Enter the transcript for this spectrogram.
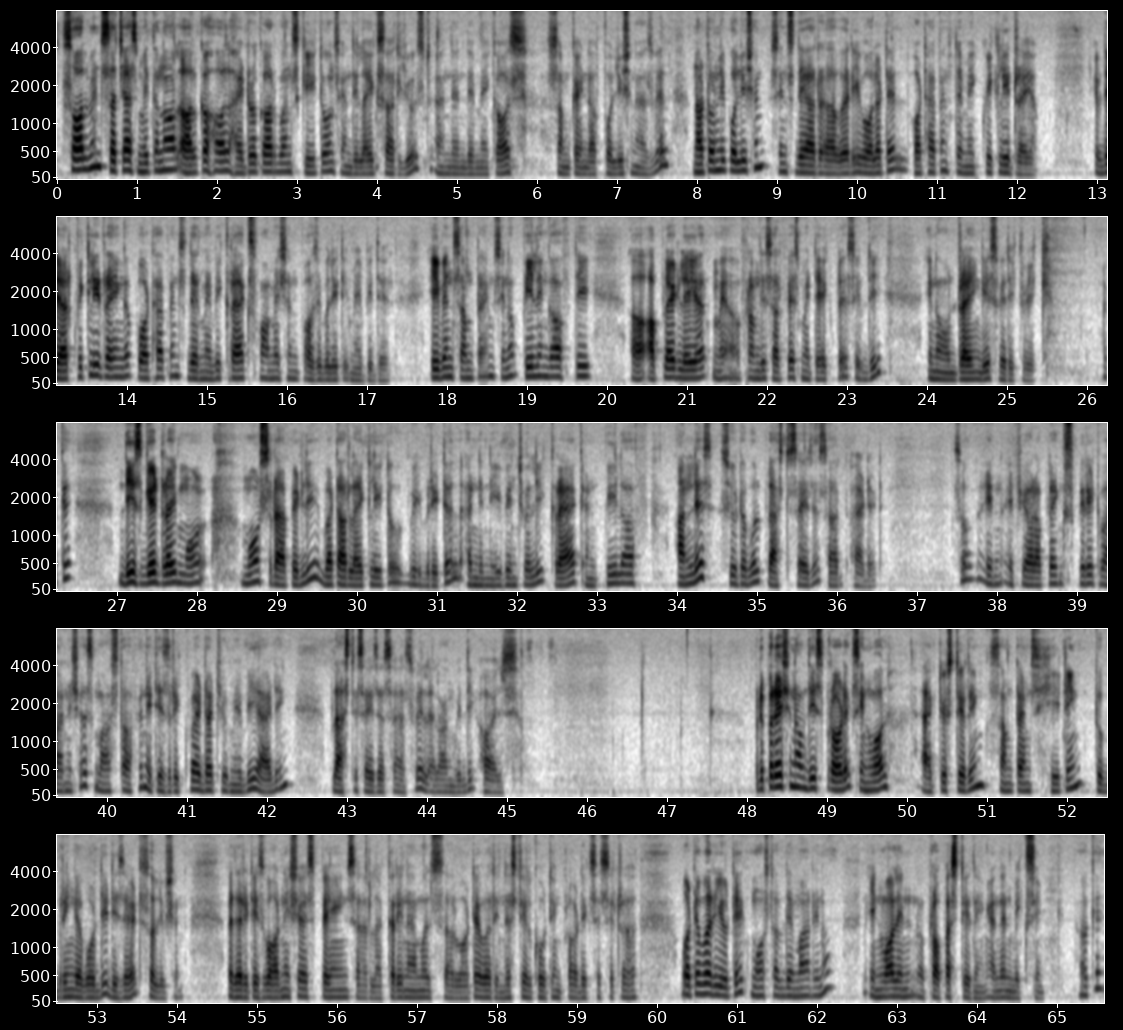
Solvents such as methanol, alcohol, hydrocarbons, ketones and the likes are used and then they may cause some kind of pollution as well. Not only pollution since they are uh, very volatile what happens they may quickly dry up. If they are quickly drying up what happens there may be cracks formation possibility may be there. Even sometimes you know peeling off the uh, applied layer may, uh, from the surface may take place if the you know drying is very quick. Okay. These get dry more most rapidly, but are likely to be brittle and then eventually crack and peel off unless suitable plasticizers are added. So, in if you are applying spirit varnishes most often it is required that you may be adding plasticizers as well along with the oils. Preparation of these products involve active stirring, sometimes heating to bring about the desired solution. Whether it is varnishes, paints or lacquer enamels or whatever industrial coating products etc. Whatever you take most of them are you know involved in proper stirring and then mixing. Okay.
